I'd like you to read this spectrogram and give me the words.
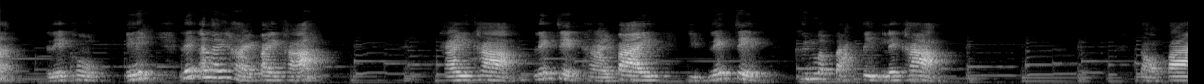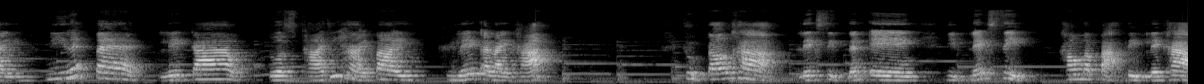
5 เลข 6 เอ๊ะ เลขอะไรหายไปคะใช่ค่ะ เลข 7 หายไป หยิบเลข 7 ขึ้นมาปะติดเลยค่ะ ต่อไปมีเลข 8 เลข 9 ตัวสุดท้ายที่หายไปคือเลขอะไรคะ ถูกต้องค่ะ เลข 10 นั่นเอง หยิบเลข 10 เข้ามาปะติดเลยค่ะ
